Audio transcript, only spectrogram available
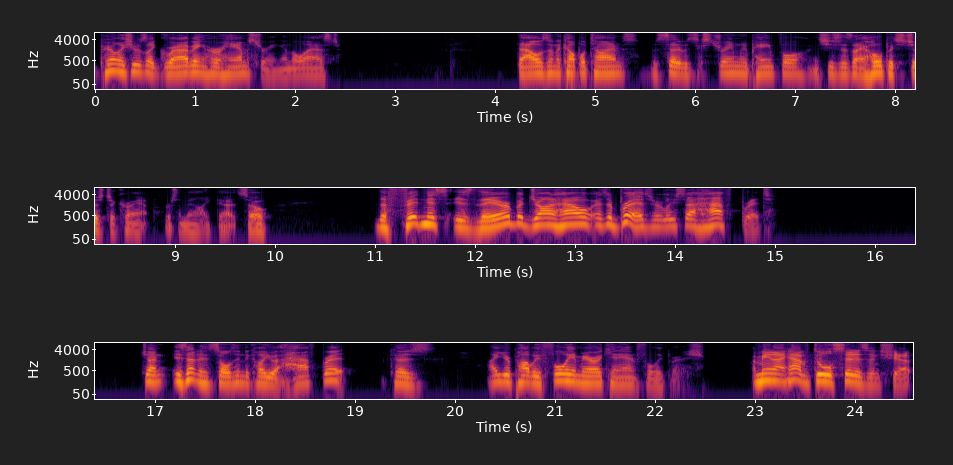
apparently she was like grabbing her hamstring in the last thousand a couple times. It said it was extremely painful. And she says, I hope it's just a cramp or something like that. So the fitness is there, but John Howe, as a Brit, or at least a half Brit, John, is that insulting to call you a half Brit? Because uh, you're probably fully American and fully British. I mean, I have dual citizenship.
